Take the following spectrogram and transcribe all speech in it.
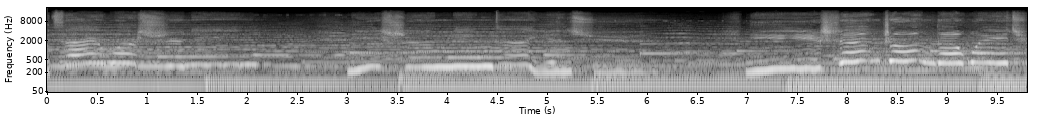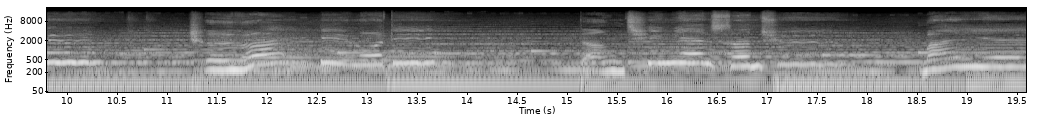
不在我是你，你生命的延续，你一生中的委屈，尘埃已落地。当青烟散去，蔓延。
